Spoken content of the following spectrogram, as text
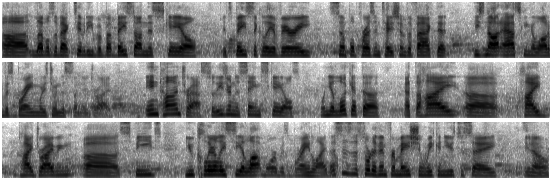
uh, levels of activity, but, but based on this scale, it's basically a very simple presentation of the fact that he's not asking a lot of his brain when he's doing the Sunday drive. In contrast, so these are in the same scales. When you look at the at the high uh, high high driving uh, speeds, you clearly see a lot more of his brain light up. This is the sort of information we can use to say, you know,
